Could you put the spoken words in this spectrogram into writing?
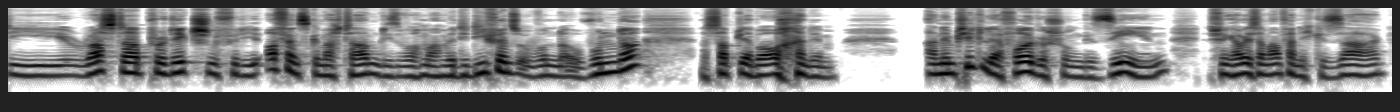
die Roster Prediction für die Offense gemacht haben. Diese Woche machen wir die Defense, oh Wunder, oh Wunder. Das habt ihr aber auch an dem, an dem Titel der Folge schon gesehen. Deswegen habe ich es am Anfang nicht gesagt.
